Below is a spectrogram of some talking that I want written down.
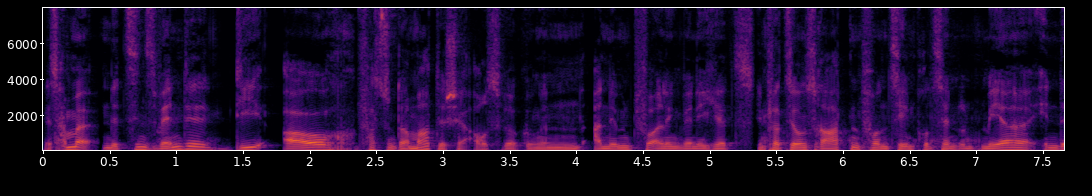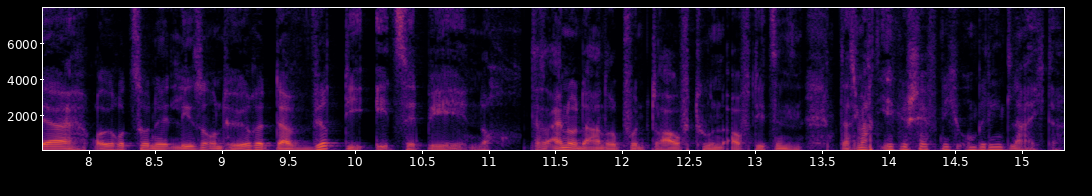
Jetzt haben wir eine Zinswende, die auch fast schon dramatische Auswirkungen annimmt, vor allen Dingen, wenn ich jetzt Inflationsraten von 10 Prozent und mehr in der Eurozone lese und höre, da wird die EZB noch das eine oder andere Pfund drauf tun auf die Zinsen. Das macht Ihr Geschäft nicht unbedingt leichter.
